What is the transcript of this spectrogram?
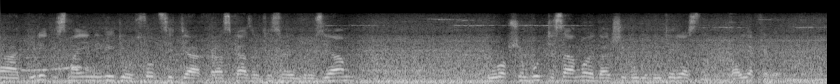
А, делитесь моими видео в соцсетях, рассказывайте своим друзьям. Ну, в общем, будьте со мной, дальше будет интересно. Поехали.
